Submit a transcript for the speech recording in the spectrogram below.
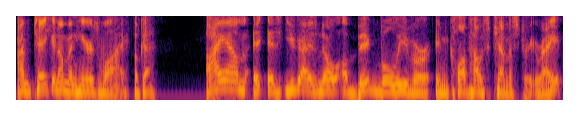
I'm taking them, and here's why. okay. I am, as you guys know, a big believer in clubhouse chemistry, right?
